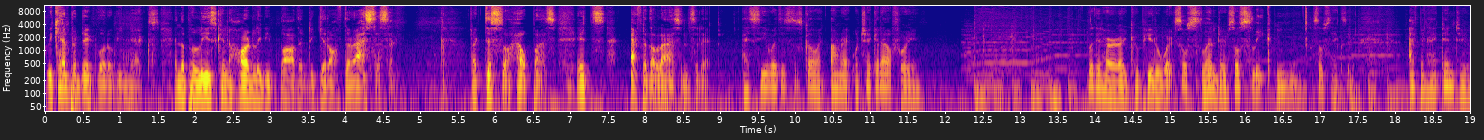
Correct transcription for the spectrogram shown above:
we can't predict what'll be next, and the police can hardly be bothered to get off their asses and. Like, this'll help us. It's after the last incident. I see where this is going. Alright, we'll check it out for you. Look at her at computer work. So slender, so sleek, mm, so sexy. I've been hacked into.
